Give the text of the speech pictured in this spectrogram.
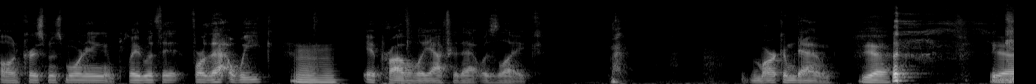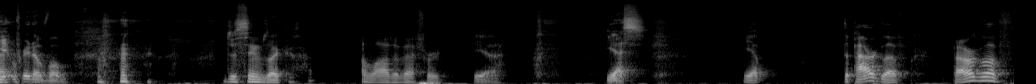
on Christmas morning and played with it for that week, hmm it probably after that was like mark them down. Yeah. Yeah. Get rid of them. Just seems like a lot of effort. Yeah. Yes. Yep. The Power Glove. The power Glove.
